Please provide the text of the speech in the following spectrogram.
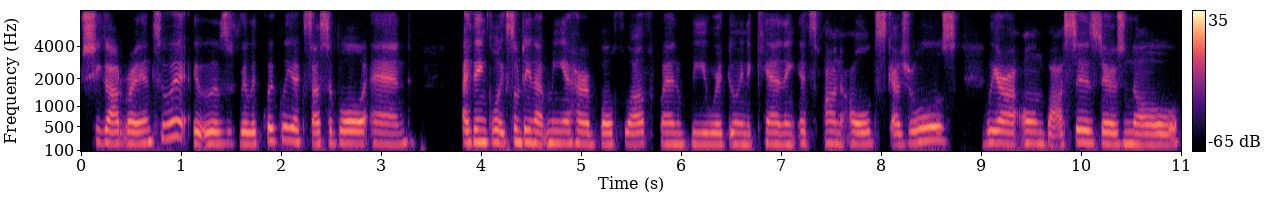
she got right into it. It was really quickly accessible and I think like something that me and her both love when we were doing the canning, it's on old schedules. We are our own bosses. There's no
